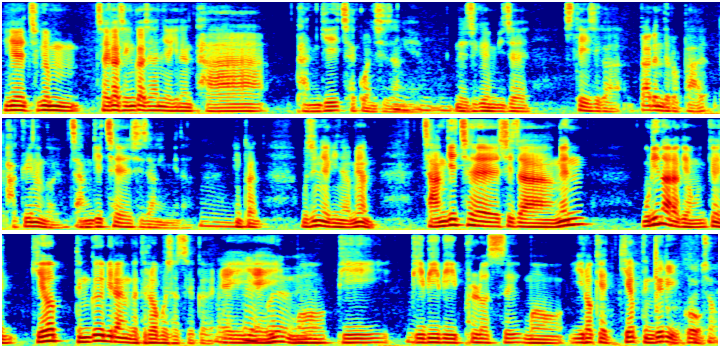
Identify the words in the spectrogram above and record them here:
이게 지금 제가 지금까지 한 얘기는 다 단기 채권 시장이에요. 음, 음, 근데 지금 이제 스테이지가 다른 데로 바, 바뀌는 거예요. 장기채 시장입니다. 음. 그러니까 무슨 얘기냐면 장기채 시장은 우리나라 경우 그 기업 등급이라는 거 들어보셨을 거예요. 네, AA, 네, 네, 뭐 B, BBB 플러스 뭐 이렇게 기업 등급이 있고 그렇죠.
